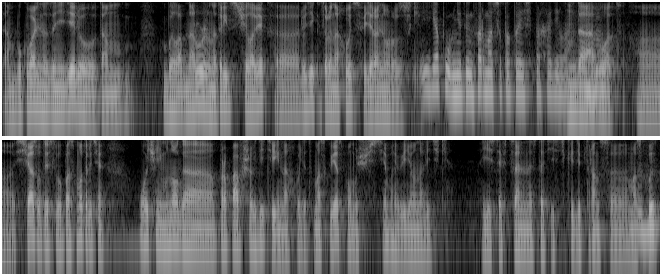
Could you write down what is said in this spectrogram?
там буквально за неделю там было обнаружено 30 человек, э, людей, которые находятся в федеральном розыске. Я помню, эту информацию по прессе проходила. Да, угу. вот. Э, сейчас вот если вы посмотрите, очень много пропавших детей находят в Москве с помощью системы видеоаналитики. Есть официальная статистика Дептранса Москвы, угу.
